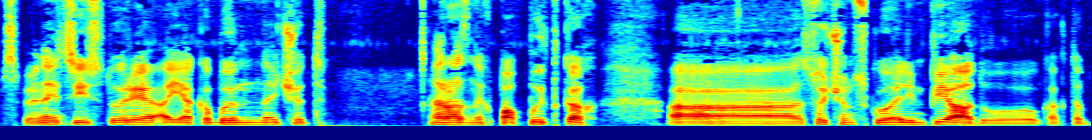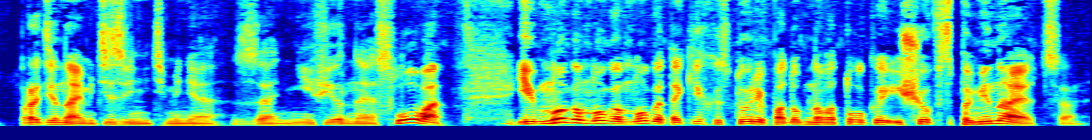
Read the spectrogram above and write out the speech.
Вспоминается история о якобы, значит, разных попытках а, Сочинскую Олимпиаду как-то продинамить, извините меня за неэфирное слово. И много-много-много таких историй подобного толка еще вспоминаются.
